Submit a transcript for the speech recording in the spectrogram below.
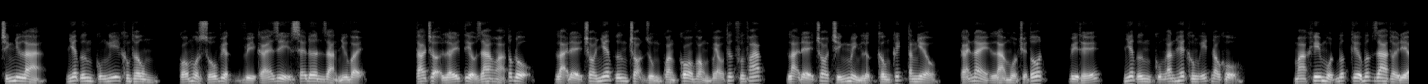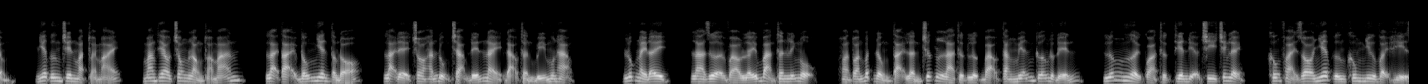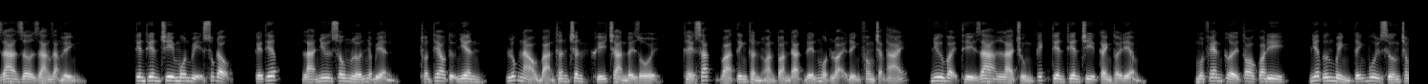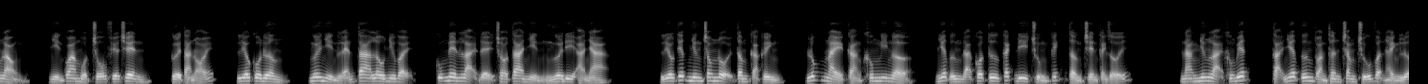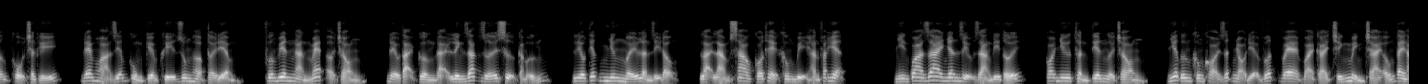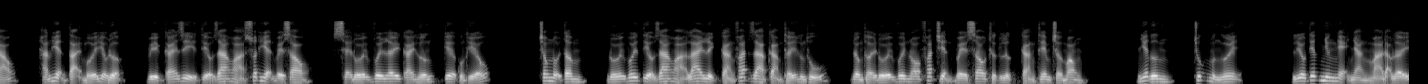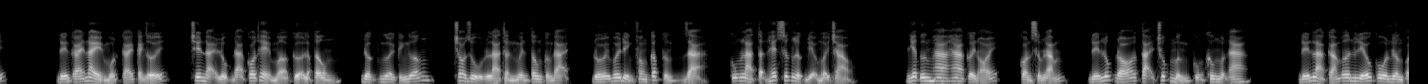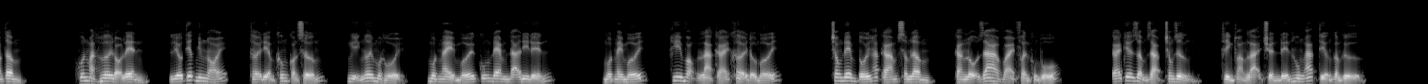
Chính như là nhiếp ưng cũng nghĩ không thông, có một số việc vì cái gì sẽ đơn giản như vậy? Ta trợ lấy tiểu gia hỏa tốc độ, lại để cho nhiếp ưng chọn dùng quang co vòng vèo thức phương pháp, lại để cho chính mình lực công kích tăng nhiều, cái này là một chuyện tốt, vì thế, nhiếp ưng cũng ăn hết không ít đau khổ. Mà khi một bước kia bước ra thời điểm, nhiếp ưng trên mặt thoải mái, mang theo trong lòng thỏa mãn, lại tại bỗng nhiên tầm đó, lại để cho hắn đụng chạm đến này đạo thần bí muôn hạng. Lúc này đây, là dựa vào lấy bản thân lĩnh ngộ, hoàn toàn bất đồng tại lần trước là thực lực bạo tăng miễn cưỡng được đến, lưỡng người quả thực thiên địa chi trinh lệnh không phải do nhiếp ứng không như vậy hỉ ra dơ dáng dạng hình. Tiên thiên chi môn bị xúc động kế tiếp, là như sông lớn nhập biển, thuận theo tự nhiên, lúc nào bản thân chân khí tràn đầy rồi, thể sắc và tinh thần hoàn toàn đạt đến một loại đỉnh phong trạng thái, như vậy thì ra là trùng kích tiên thiên chi cảnh thời điểm. Một phen cười to qua đi, nhiếp ứng bình tĩnh vui sướng trong lòng, nhìn qua một chỗ phía trên, cười ta nói, liêu cô nương, ngươi nhìn lén ta lâu như vậy, cũng nên lại để cho ta nhìn ngươi đi à nha. Liêu tiếp nhưng trong nội tâm cả kinh, lúc này càng không nghi ngờ, nhiếp ứng đã có tư cách đi trùng kích tầng trên cảnh giới. Nàng nhưng lại không biết, tại nhiếp ứng toàn thân chăm chú vận hành lưỡng cổ chân khí, đem hỏa diễm cùng kiếm khí dung hợp thời điểm, phương viên ngàn mét ở trong đều tại cường đại linh giác dưới sự cảm ứng, liêu tiếc nhưng mấy lần di động, lại làm sao có thể không bị hắn phát hiện. Nhìn qua giai nhân dịu dàng đi tới, coi như thần tiên người trong, nhiếp ưng không khỏi rất nhỏ địa vớt ve vài cái chính mình trái ống tay áo, hắn hiện tại mới hiểu được, vì cái gì tiểu gia hỏa xuất hiện về sau, sẽ đối với lấy cái hướng kia cùng thiếu. Trong nội tâm, đối với tiểu gia hỏa lai lịch càng phát ra cảm thấy hứng thú, đồng thời đối với nó phát triển về sau thực lực càng thêm chờ mong. Nhất ưng, chúc mừng ngươi. Liêu tiếp nhưng nhẹ nhàng mà đạo lấy. Đến cái này một cái cảnh giới trên đại lục đã có thể mở cửa lập tông, được người kính ngưỡng, cho dù là thần nguyên tông cường đại, đối với đỉnh phong cấp cường giả, cũng là tận hết sức lực địa mời chào. Nhất ưng ha ha cười nói, còn sớm lắm, đến lúc đó tại chúc mừng cũng không muộn a. Đến là cảm ơn liễu cô nương quan tâm. Khuôn mặt hơi đỏ lên, liễu tiếp nhưng nói, thời điểm không còn sớm, nghỉ ngơi một hồi, một ngày mới cũng đem đã đi đến. Một ngày mới, hy vọng là cái khởi đầu mới. Trong đêm tối hắc ám xâm lâm, càng lộ ra vài phần khủng bố. Cái kia rậm rạp trong rừng, thỉnh thoảng lại truyền đến hung ác tiếng gầm gừ.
